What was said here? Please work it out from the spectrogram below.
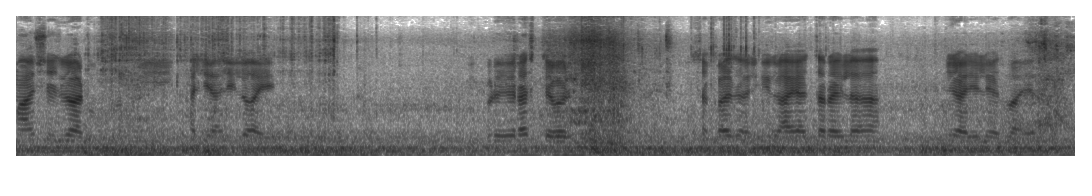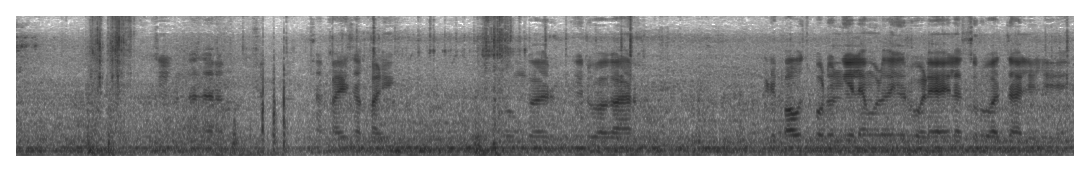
माळशेज घाट उतरून मी खाली आलेलो आहे. इकडे रस्त्यावरती सकाळ झाली. गाया चरायला निघालेल्या आहेत बाहेर. नजारा बघू शकता. सकाळी सकाळी डोंगर हिरवगार. इकडे पाऊस पडून गेल्यामुळे हिरवळ यायला सुरुवात झालेली आहे.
